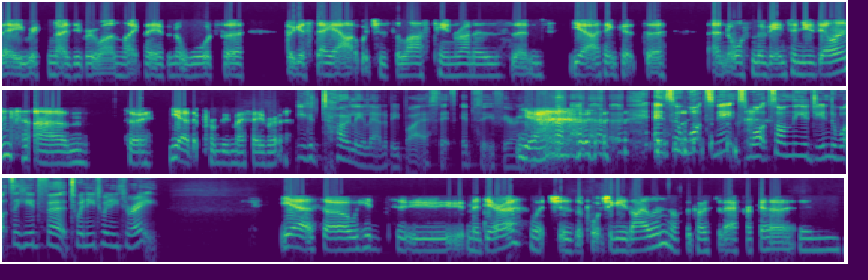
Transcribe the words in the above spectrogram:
they recognize everyone. Like they have an award for biggest day out, which is the last ten runners. And yeah, I think it's a an awesome event in New Zealand. Um, so yeah, that's probably my favorite. You could totally allow to be biased. That's absolutely fair. Enough. Yeah. and so, what's next? What's on the agenda? What's ahead for 2023? Yeah, so we head to Madeira, which is a Portuguese island off the coast of Africa in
